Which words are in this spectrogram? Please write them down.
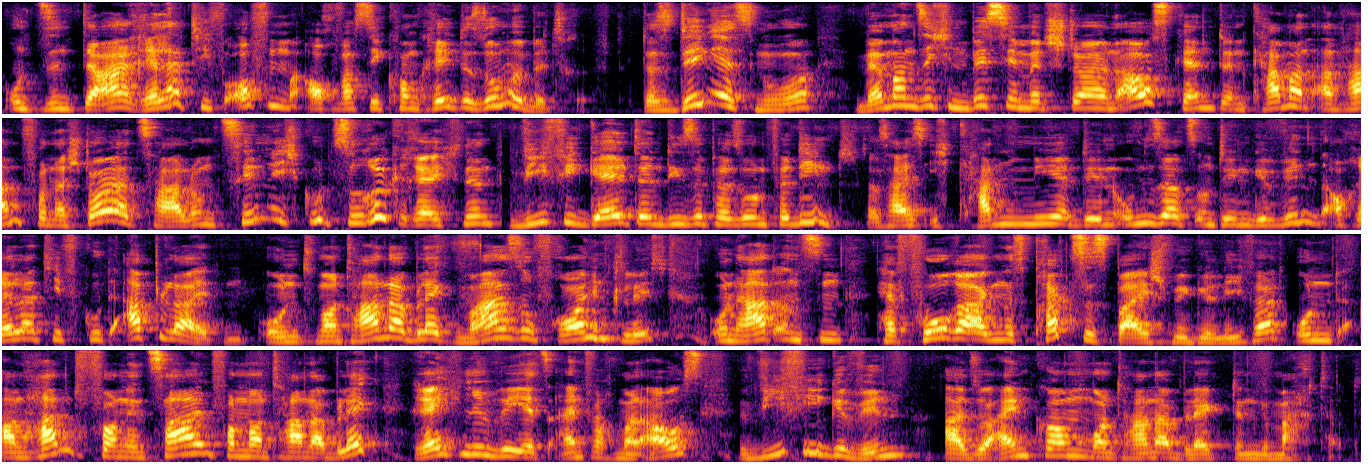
und sind da relativ offen, auch was die konkrete Summe betrifft. Das Ding ist nur, wenn man sich ein bisschen mit Steuern auskennt, dann kann man anhand von der Steuerzahlung ziemlich gut zurückrechnen, wie viel Geld denn diese Person verdient. Das heißt, ich kann mir den Umsatz und den Gewinn auch relativ gut ableiten. Und Montana Montana Black war so freundlich und hat uns ein hervorragendes Praxisbeispiel geliefert und anhand von den Zahlen von Montana Black rechnen wir jetzt einfach mal aus, wie viel Gewinn, also Einkommen Montana Black denn gemacht hat.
